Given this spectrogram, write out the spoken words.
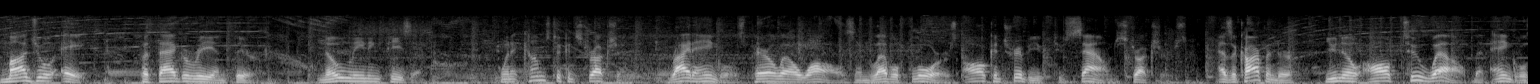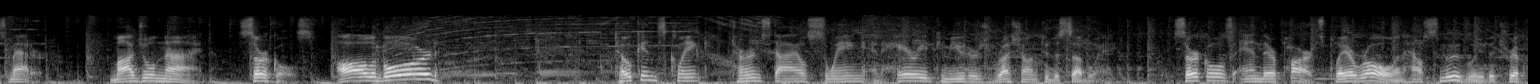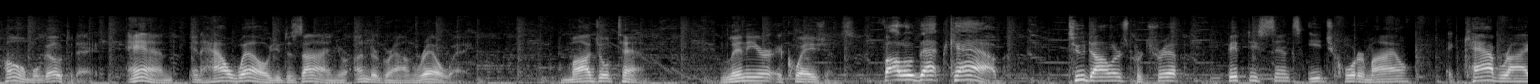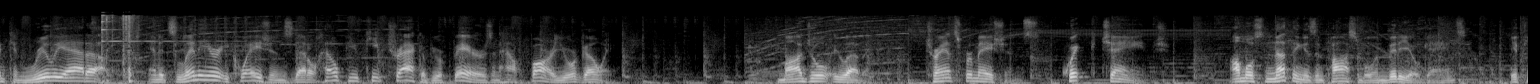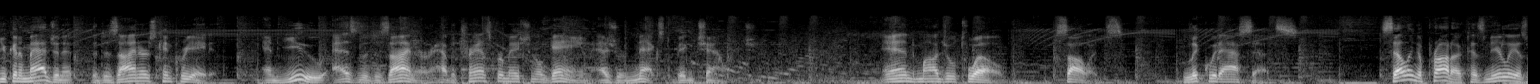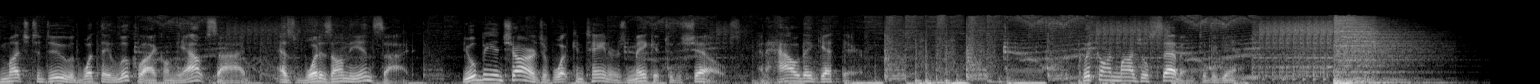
Module 8, Pythagorean Theorem, No Leaning Pisa. When it comes to construction, right angles, parallel walls, and level floors all contribute to sound structures. As a carpenter, you know all too well that angles matter. Module 9, Circles. All aboard! Tokens clink, turnstiles swing, and harried commuters rush onto the subway. Circles and their parts play a role in how smoothly the trip home will go today, and in how well you design your underground railway. Module 10 Linear Equations. Follow that cab! $2 per trip, 50 cents each quarter mile. A cab ride can really add up, and it's linear equations that'll help you keep track of your fares and how far you're going. Module 11 Transformations Quick change. Almost nothing is impossible in video games. If you can imagine it, the designers can create it. And you, as the designer, have a transformational game as your next big challenge. And Module 12, Solids. Liquid assets. Selling a product has nearly as much to do with what they look like on the outside as what is on the inside. You'll be in charge of what containers make it to the shelves and how they get there. Click on Module 7 to begin.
